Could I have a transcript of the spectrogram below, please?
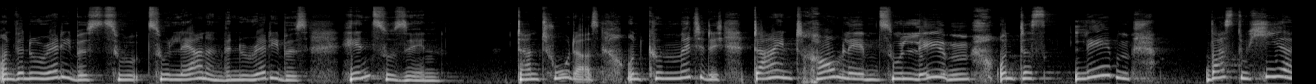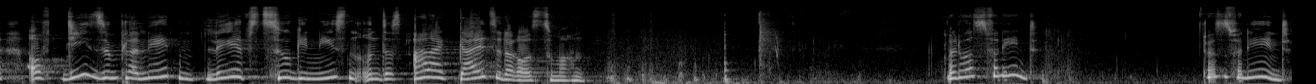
Und wenn du ready bist zu, zu lernen, wenn du ready bist hinzusehen, dann tu das und committe dich, dein Traumleben zu leben und das Leben, was du hier auf diesem Planeten lebst, zu genießen und das Allergeilste daraus zu machen. Weil du hast es verdient. Du hast es verdient.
